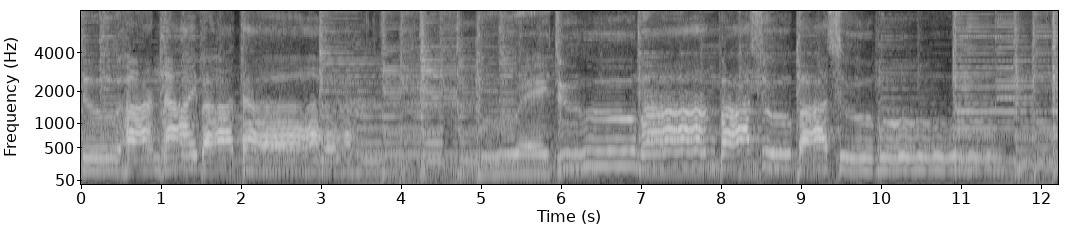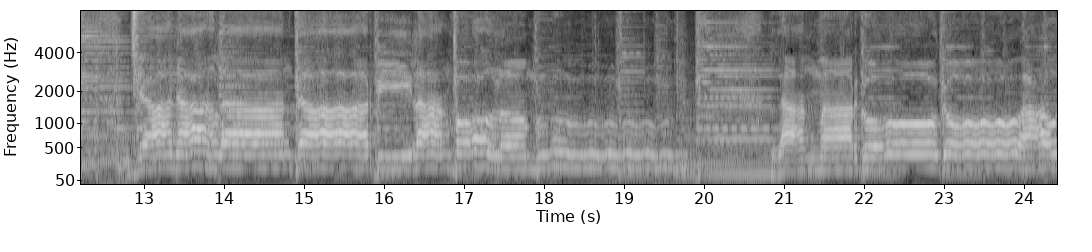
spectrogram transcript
Tuhan nai bata Bue dumang pasu pasumu Jangan lantar bilang holongmu lang margogo au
